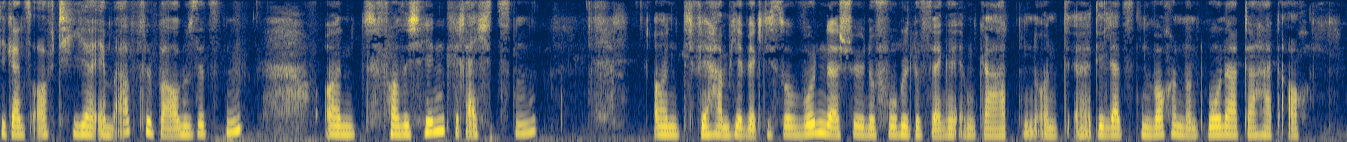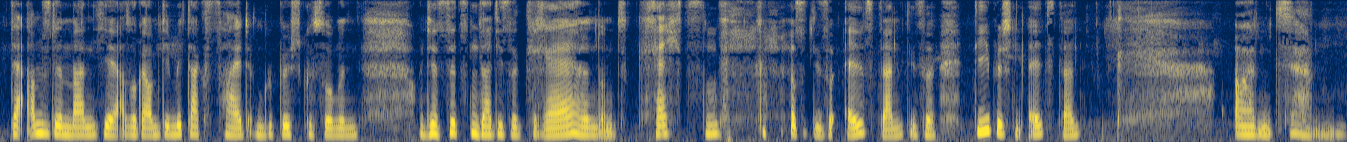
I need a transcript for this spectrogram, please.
die ganz oft hier im Apfelbaum sitzen und vor sich hin krächzen und wir haben hier wirklich so wunderschöne Vogelgesänge im Garten. Und äh, die letzten Wochen und Monate hat auch der Amselmann hier sogar um die Mittagszeit im Gebüsch gesungen. Und jetzt sitzen da diese Krähen und krächzen, also diese Elstern, diese diebischen Elstern. Und ähm,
